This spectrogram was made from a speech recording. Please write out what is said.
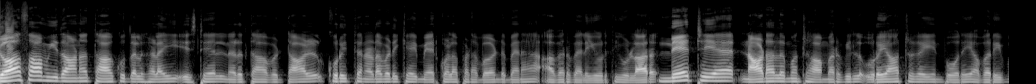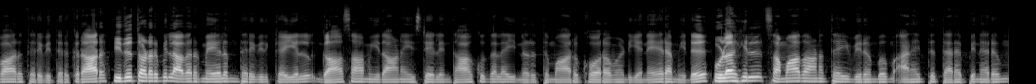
காசா மீதான தாக்குதல்களை இஸ்ரேல் நிறுத்தாவிட்டால் குறித்த நடவடிக்கை மேற்கொள்ளப்பட வேண்டும் என அவர் வலியுறுத்தியுள்ளார். நேற்றைய நாடாளுமன்ற அமர்வில் உரையாற்றுகையின் போதே அவர் இவ்வாறு தெரிவித்திருக்கிறார். இது தொடர்பில் அவர் மேலும் தெரிவிக்கையில் காசா மீதான இஸ்ரேலின் தாக்குதலை நிறுத்துமாறு கோர வேண்டிய நேரம் இது. உலகில் சமாதானத்தை விரும்பும் அனைத்து தரப்பினரும்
